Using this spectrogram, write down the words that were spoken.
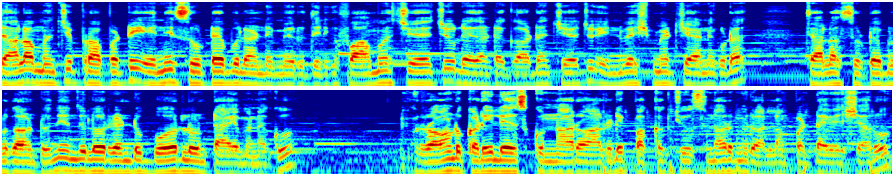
చాలా మంచి ప్రాపర్టీ ఎనీ సూటబుల్ అండి. మీరు దీనికి ఫామ్ హౌస్ చేయొచ్చు లేదంటే గార్డెన్ చేయొచ్చు ఇన్వెస్ట్మెంట్ చేయడానికి కూడా చాలా సూటబుల్గా ఉంటుంది. ఇందులో రెండు బోర్లు ఉంటాయి మనకు. రౌండ్ కడీలు వేసుకున్నారు ఆల్రెడీ పక్కకు చూస్తున్నారు. మీరు అల్లం పంట వేశారు.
